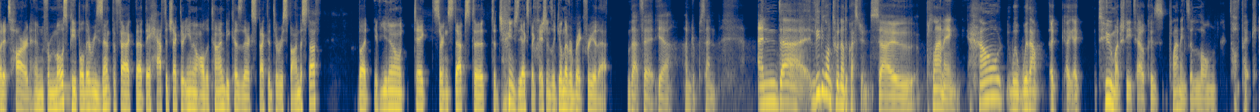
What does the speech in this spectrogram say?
but it's hard. And for most mm. people they resent the fact that they have to check their email all the time because they're expected to respond to stuff. But if you don't take certain steps to to change the expectations like you'll never break free of that. That's it. Yeah 100% and uh, leading on to another question. So, planning, how, without a, a, a too much detail, because planning's a long topic,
